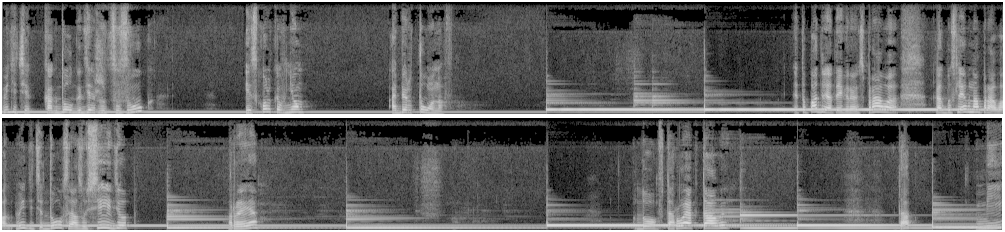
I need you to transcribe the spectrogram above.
Видите, как долго держится звук и сколько в нем обертонов. Это подряд я играю справа, как бы слева направо. Видите, до, сразу си идет, ре, до второй октавы. Так, ми,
